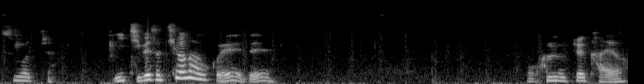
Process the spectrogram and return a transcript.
숨었죠. 이 집에서 튀어나올 거예요, 애들. 어, 한명 쭉 가요.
